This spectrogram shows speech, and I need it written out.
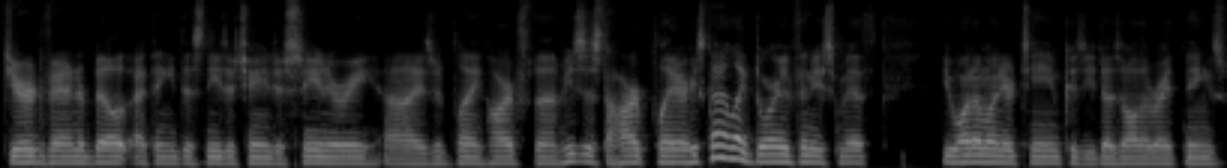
Jarred Vanderbilt, I think he just needs a change of scenery. Uh, he's been playing hard for them. He's just a hard player. He's kind of like Dorian Finney-Smith. You want him on your team because he does all the right things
